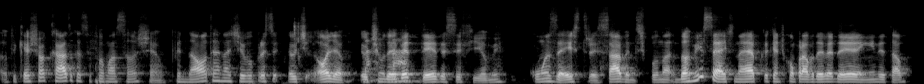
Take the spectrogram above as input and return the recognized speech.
Eu fiquei chocado com essa informação, Shell. Final alternativo para esse. Eu, olha, eu tinha um DVD desse filme com os extras, sabe? Tipo, na 2007, na época que a gente comprava DVD ainda e tal.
